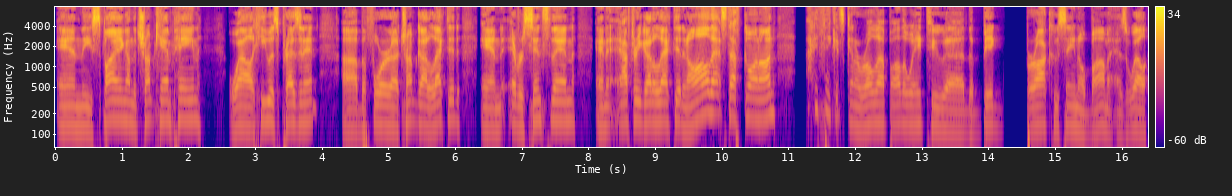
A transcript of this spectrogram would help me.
and the spying on the Trump campaign while he was president uh, before uh, Trump got elected, and ever since then, and after he got elected, and all that stuff going on, I think it's going to roll up all the way to uh, the big Barack Hussein Obama as well.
